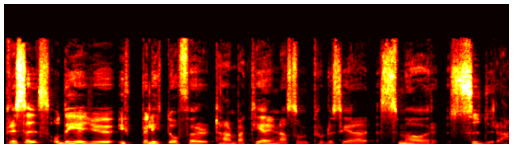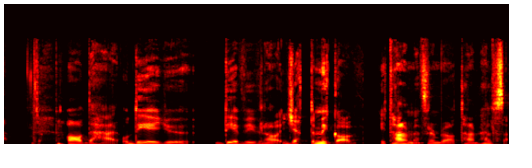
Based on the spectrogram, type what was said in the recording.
Precis, och det är ju ypperligt då för tarmbakterierna som producerar smörsyra av det här. Och det är ju det vi vill ha jättemycket av i tarmen för en bra tarmhälsa.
